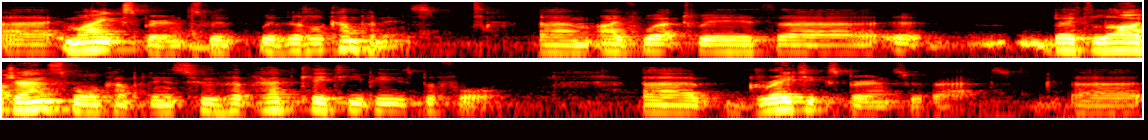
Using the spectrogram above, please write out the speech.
uh, my experience with, with little companies. Um, I've worked with uh, both large and small companies who have had KTPs before. Uh, great experience with that. Uh,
